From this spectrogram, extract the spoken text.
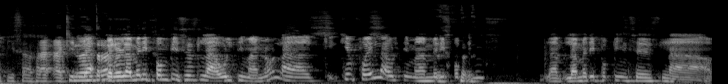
Poppins, ajá. A- ¿Aquí no la- entra? pero la Mary Poppins es la última, ¿no? La, ¿qui- ¿Quién fue la última Mary Poppins? La, la Mary Poppins es la...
